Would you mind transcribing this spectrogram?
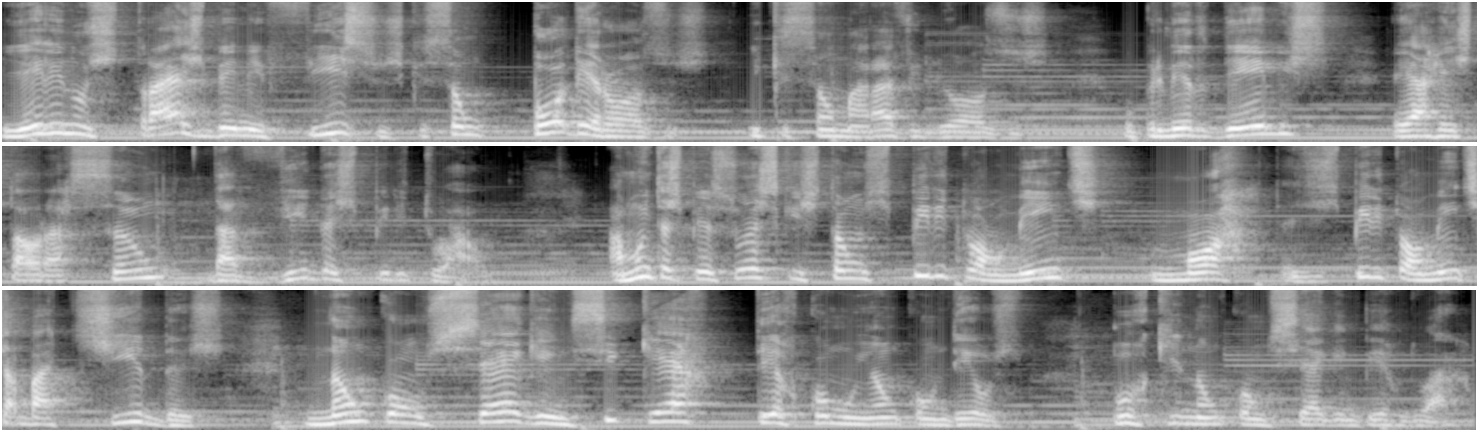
E ele nos traz benefícios que são poderosos e que são maravilhosos. O primeiro deles é a restauração da vida espiritual. Há muitas pessoas que estão espiritualmente mortas, espiritualmente abatidas, não conseguem sequer ter comunhão com Deus, porque não conseguem perdoar.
